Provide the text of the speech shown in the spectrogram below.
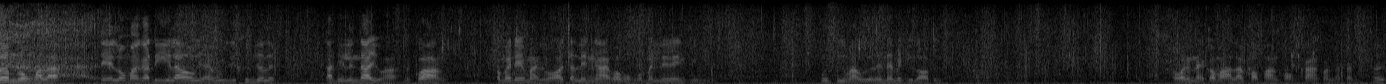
ริ่มลงมาแล้วเอลงมาก็ดีแล้วอย่าให้มันขึ้นเยอะเลยอันนี้เล่นได้อยู่ฮะไม่กว้าง ก็ไม่ได้หมายถึงว่าจะเล่นง่ายเพราะผมก็ไม่ได้เล่นจริงเพิ่งซื้อมาเออเล่นได้ไม่กี่รอบเองแต่ว่าไหนๆก็มาแล้วขอพังของกลางก่อนแล้วกันเอ้ย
